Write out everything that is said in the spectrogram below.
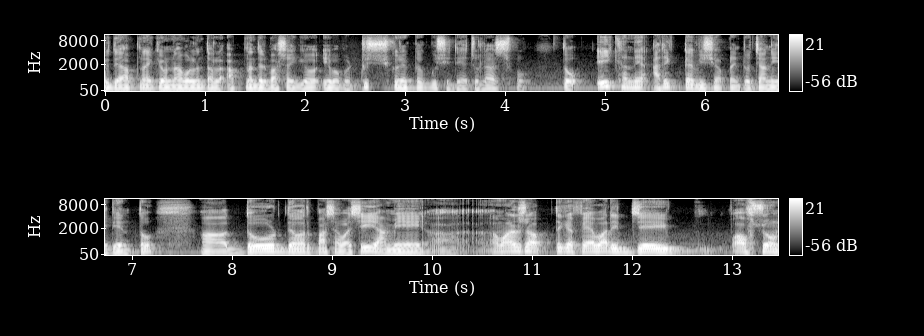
যদি আপনারা কেউ না বলেন, তাহলে আপনাদের বাসায় গিয়ে এভাবে টুস করে একটা ঘুষি দিয়ে চলে আসব। তো এইখানে আরেকটা বিষয় আপনি একটু জানিয়ে দেন তো। দৌড় দেওয়ার পাশাপাশি আমি আমার সব থেকে ফেভারিট যে অপশন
